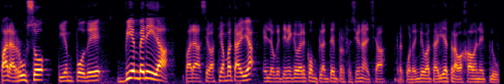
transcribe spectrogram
para Russo, tiempo de bienvenida para Sebastián Bataglia en lo que tiene que ver con plantel profesional. Ya recuerden que Bataglia trabajaba en el club.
